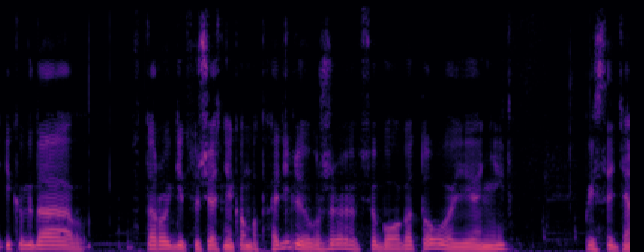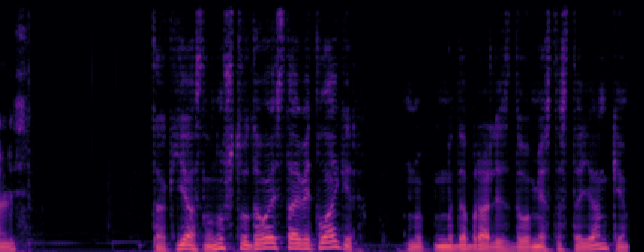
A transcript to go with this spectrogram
И когда второй гид с участником подходили, уже все было готово, и они присоединялись. Так, ясно. Ну что, давай ставить лагерь. Мы, мы добрались до места стоянки.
